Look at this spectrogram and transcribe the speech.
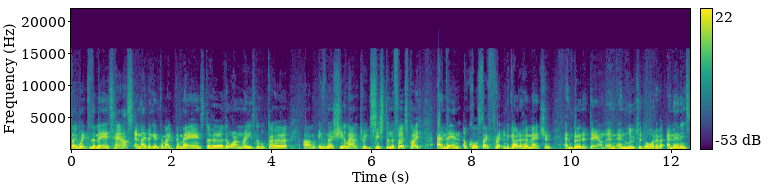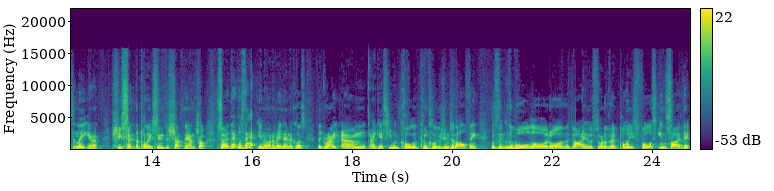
They went to the mayor's house and they began to make demands to her that were unreasonable to her, um, even though she allowed it to exist in the first place. And then, of course, they threatened to go to her mansion and burn it down and, and loot it or whatever. And then instantly, you know, she sent the police in to shut down Chop. So that was that, you know what I mean? And of course, the great, um, I guess you would call it, conclusion to the whole thing was the, the warlord or the guy who was sort of the police force inside there.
